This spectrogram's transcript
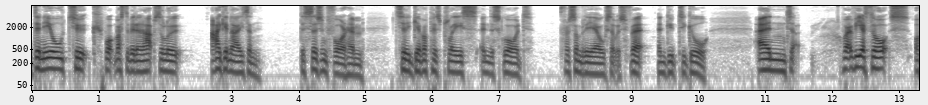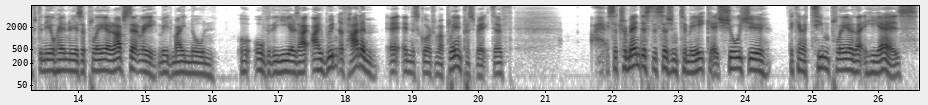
Doneil took what must have been an absolute agonising decision for him to give up his place in the squad for somebody else that was fit and good to go. And whatever your thoughts of Doneil Henry as a player, and I've certainly made mine known over the years, I, I wouldn't have had him in the squad from a playing perspective. It's a tremendous decision to make. It shows you the kind of team player that he is.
